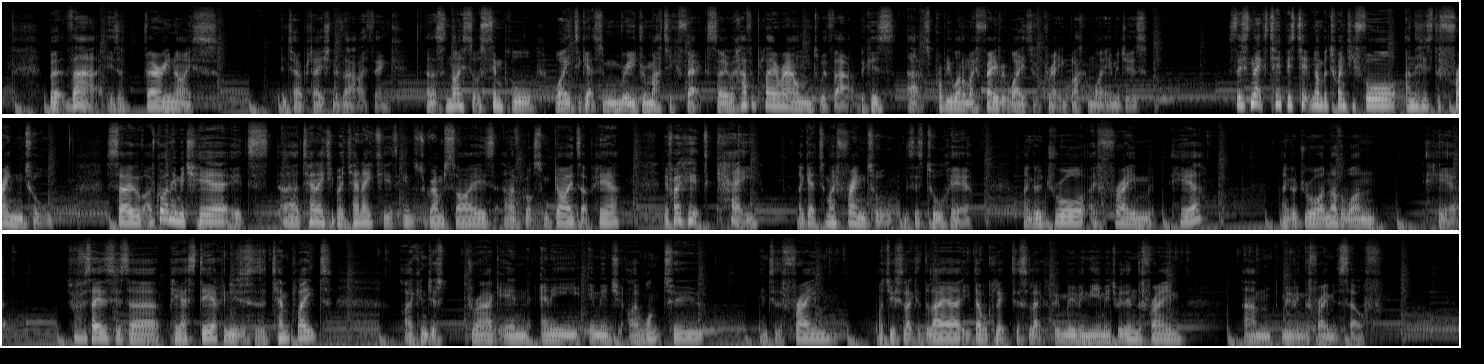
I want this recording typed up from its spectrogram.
But that is a very nice interpretation of that, I think. And that's a nice sort of simple way to get some really dramatic effects. So have a play around with that because that's probably one of my favorite ways of creating black and white images. So this next tip is tip number 24 and this is the frame tool. So I've got an image here, it's uh, 1080 by 1080, it's Instagram size, and I've got some guides up here. If I hit K, I get to my frame tool, this is tool here. I'm going to draw a frame here, I'm going to draw another one here. So if I say this is a PSD, I can use this as a template. I can just drag in any image I want to into the frame Once you've selected the layer, you double click to select between moving the image within the frame and moving the frame itself.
